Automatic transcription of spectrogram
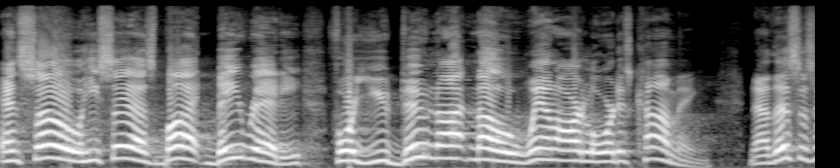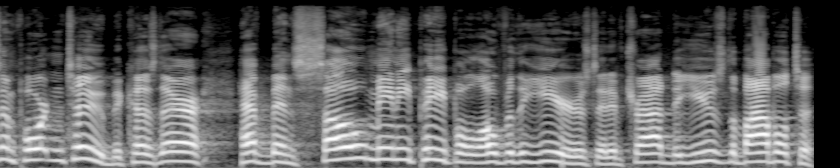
And so he says, But be ready, for you do not know when our Lord is coming. Now, this is important too because there have been so many people over the years that have tried to use the Bible to,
